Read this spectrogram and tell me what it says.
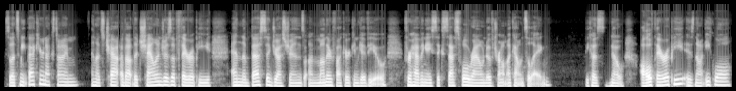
So let's meet back here next time and let's chat about the challenges of therapy and the best suggestions a motherfucker can give you for having a successful round of trauma counseling. Because no, all therapy is not equal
